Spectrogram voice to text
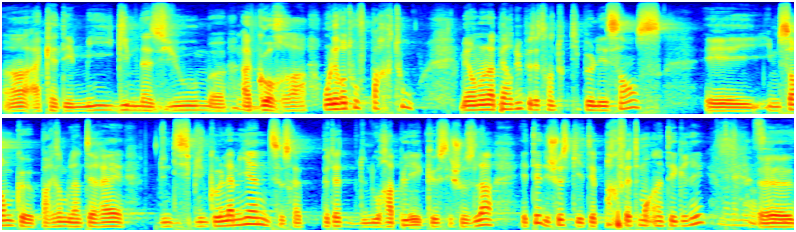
Hein, académie, gymnasium, euh, agora, on les retrouve partout. Mais on en a perdu peut-être un tout petit peu l'essence. Et il me semble que, par exemple, l'intérêt d'une discipline comme la mienne, ce serait peut-être de nous rappeler que ces choses-là étaient des choses qui étaient parfaitement intégrées, euh,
